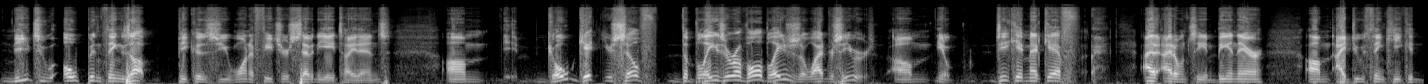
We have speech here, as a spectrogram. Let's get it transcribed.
need to open things up because you want to feature 78 tight ends, um, go get yourself the blazer of all blazers at wide receivers. Um, you know, DK Metcalf, I, I don't see him being there. Um, I do think he could.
